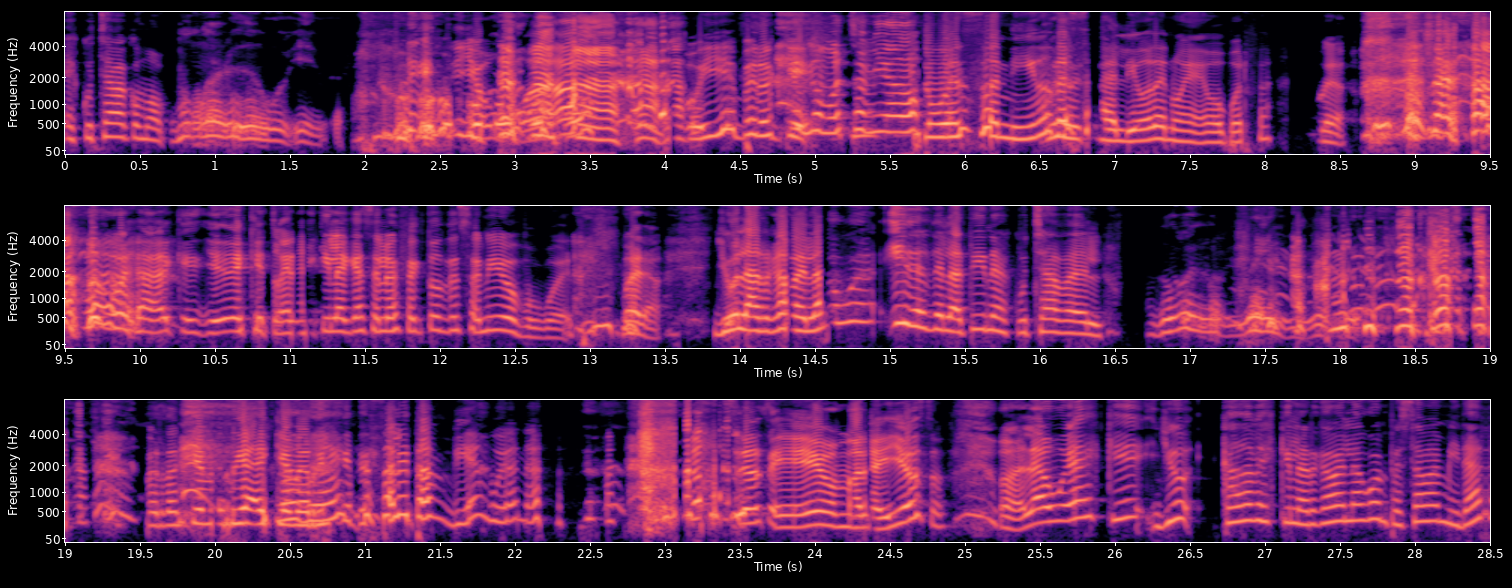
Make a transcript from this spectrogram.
escuchaba como. y yo. Oye, pero qué, Tengo mucho miedo. qué buen sonido me salió de nuevo, porfa. Bueno, que es que tú eres aquí la que hace los efectos de sonido, pues bueno. Bueno, yo largaba el agua y desde la tina escuchaba el. Perdón que me ría, es que me río wea que te sale tan bien, weona. No sé, maravilloso. Bueno, la wea es que yo cada vez que largaba el agua empezaba a mirar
